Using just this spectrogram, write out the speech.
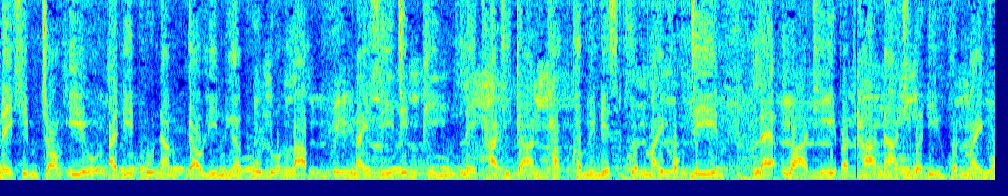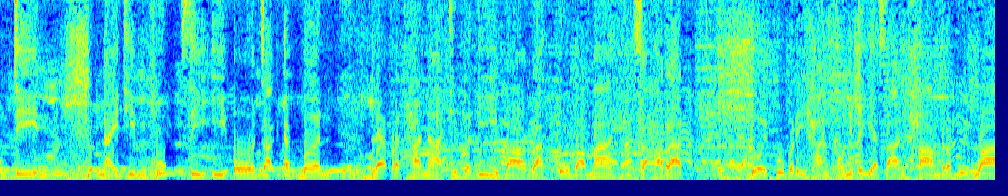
ในคิมจองอิลอดีตผู้นำเกาหลีเหนือผู้ล่วงลับ ในสีจิ้นผิงเลขาธิการพรรคคอมมิวนิสต์คนใหม่ของจีน และว่าที่ประธานาธิบดีคนใหม่ของจีนในทิมคุก CEO จาก Apple และประธานาธิบดีบารักโอบามาแห่งสหรัฐ โดยผู้บริหารของนิตยสารไทม์ระบุว่า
